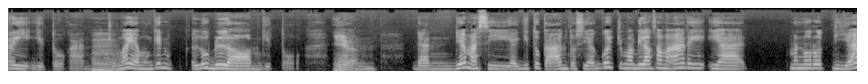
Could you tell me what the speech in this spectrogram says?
Ari gitu kan Hmm. cuma ya mungkin lu belum gitu. Iya. Dan dan dia masih ya gitu kan. Terus ya gue cuma bilang sama Ari ya menurut dia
